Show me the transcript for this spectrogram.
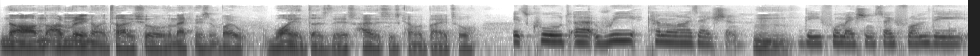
No, I'm, not, I'm really not entirely sure of the mechanism by why it does this, how this has come about, or It's called uh, recanalization. Hmm. The formation. So from the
